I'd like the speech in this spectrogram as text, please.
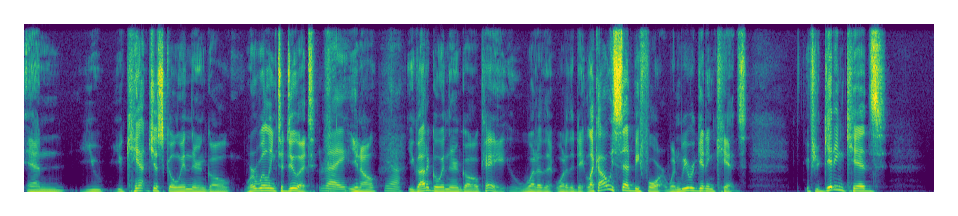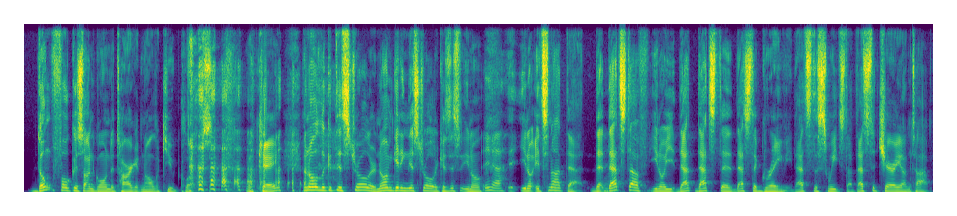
and you you can't just go in there and go we're willing to do it Right. you know? Yeah. you got to go in there and go okay what are the what are the like i always said before when we were getting kids if you're getting kids don't focus on going to target and all the cute clothes okay? And oh look at this stroller. No i'm getting this stroller because this you know? Yeah. you know it's not that. That that stuff you know that that's the that's the gravy. That's the sweet stuff. That's the cherry on top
